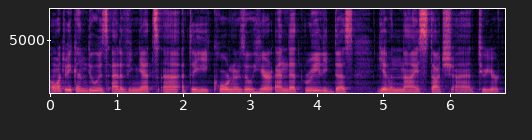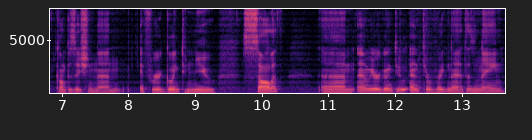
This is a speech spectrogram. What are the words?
uh, what we can do is add a vignette uh, at the corners over here and that really does give a nice touch uh, to your composition and if we're going to new solid um, and we are going to enter vignette as a name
